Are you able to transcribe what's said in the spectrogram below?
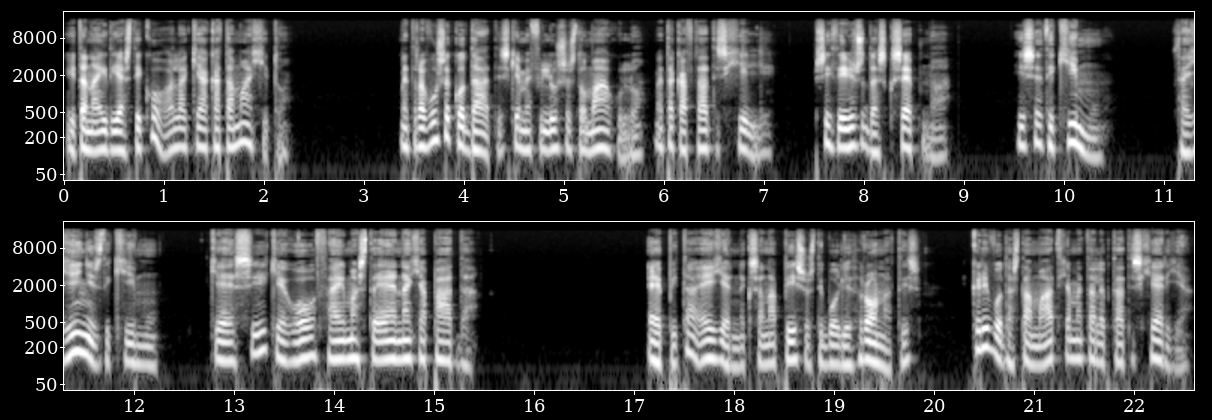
Ήταν αειδιαστικό αλλά και ακαταμάχητο. Με τραβούσε κοντά της και με φιλούσε στο μάγουλο με τα καυτά της χείλη, ψιθυρίζοντας ξέπνοα Είσαι δική μου. Θα γίνεις δική μου και εσύ και εγώ θα είμαστε ένα για πάντα. Έπειτα έγερνε ξανά πίσω στην πολυθρόνα της, κρύβοντας τα μάτια με τα λεπτά της χέρια,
